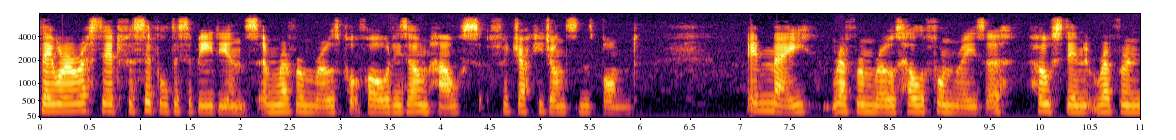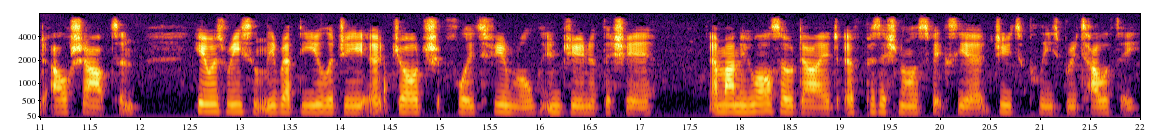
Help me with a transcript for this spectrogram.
They were arrested for civil disobedience, and Reverend Rose put forward his own house for Jackie Johnson's bond. In May, Reverend Rose held a fundraiser, hosting Reverend Al Sharpton. He was recently read the eulogy at George Floyd's funeral in June of this year, a man who also died of positional asphyxia due to police brutality.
